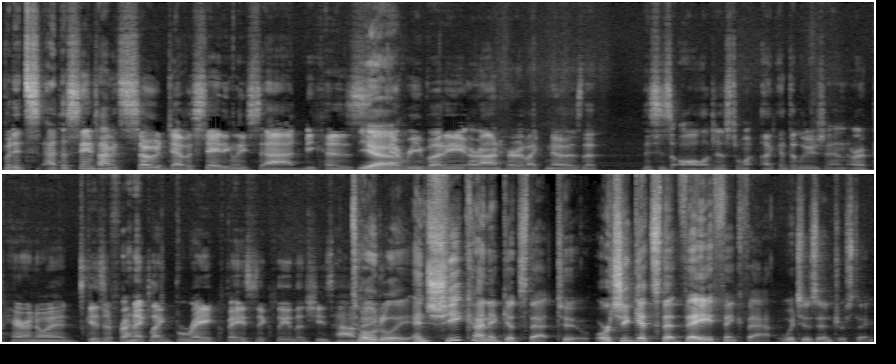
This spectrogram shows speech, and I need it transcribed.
But it's at the same time it's so devastatingly sad because Yeah. everybody around her like knows that this is all just one, like a delusion or a paranoid schizophrenic like break basically that she's having. Totally, and she kind of gets that too, or she gets that they think that, which is interesting.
